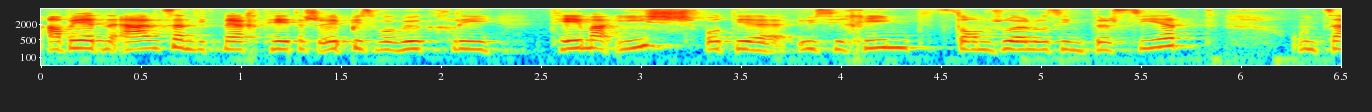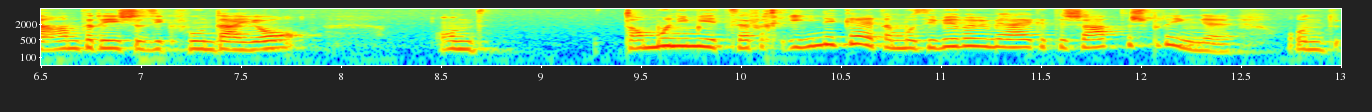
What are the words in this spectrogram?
Aber ich habe dann gemerkt, hey, das ist etwas, was wirklich Thema ist, das die, unsere Kinder hier am Schulhaus interessiert. Und das andere ist, dass ich gefunden habe, ja, und da muss ich mich jetzt einfach reingeben, da muss ich wie bei meinem eigenen Schatten springen. Und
